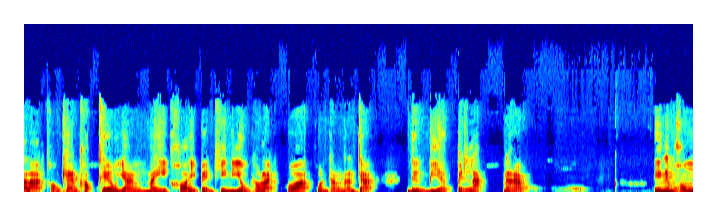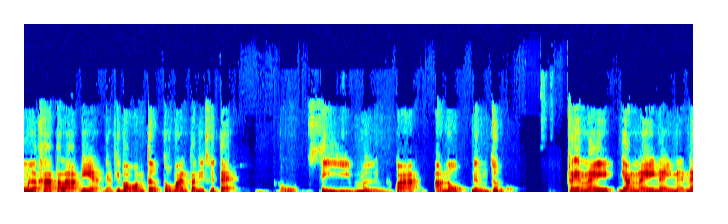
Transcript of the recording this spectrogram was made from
ตลาดของ can cocktail ยังไม่ค่อยเป็นที่นิยมเท่าไหร่ เพราะว่าคนทางนั้นจะดื่มเบียร์เป็นหลักนะครับนี้ในมุมของมูลค่าตลาดเนี่ย อย่างที่บอกว่ามันเติบโตมากตอนนี้คือแตะ โอ้สี่หมื่นกว่าอ่าโนหนึ่งจุด ถ้าอย่างในอย่างในในใน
